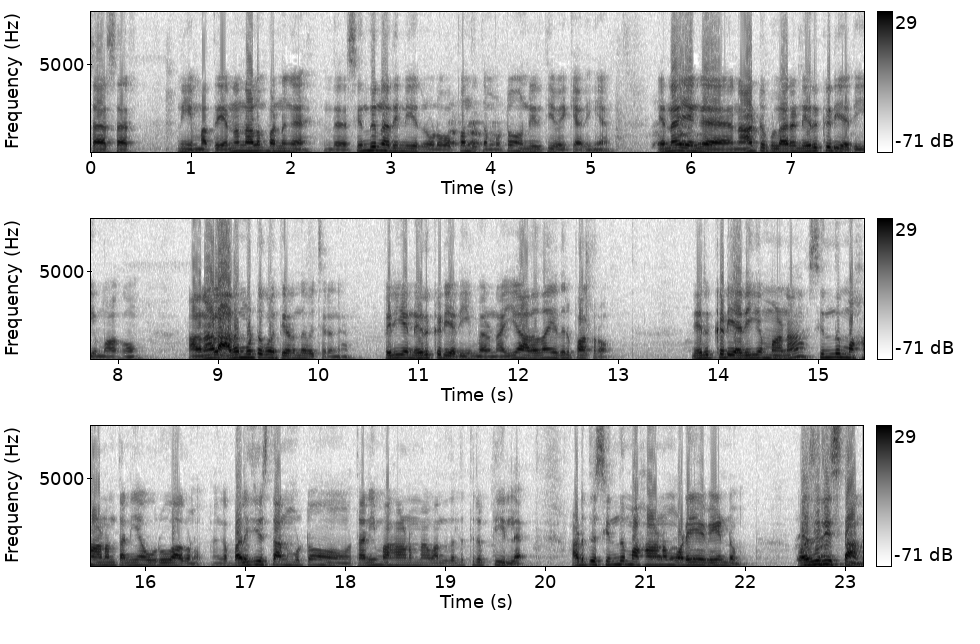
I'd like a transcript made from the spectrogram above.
சார் சார் நீங்கள் மற்ற என்னன்னாலும் பண்ணுங்கள் இந்த சிந்து நதி நீரோட ஒப்பந்தத்தை மட்டும் நிறுத்தி வைக்காதீங்க. ஏன்னா எங்கள் நாட்டுக்குள்ளார நெருக்கடி அதிகமாகும். அதனால் அதை மட்டும் கொஞ்சம் திறந்து வச்சிருங்க. பெரிய நெருக்கடி அதிகமாகணும் ஐயா அதை தான் எதிர்பார்க்குறோம். நெருக்கடி அதிகமானால் சிந்து மாகாணம் தனியாக உருவாகணும். எங்கள் பலுஜிஸ்தான் மட்டும் தனி மாகாணமாக வந்ததில் திருப்தி இல்லை. அடுத்து சிந்து மாகாணம் உடைய வேண்டும். வசிரிஸ்தான்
